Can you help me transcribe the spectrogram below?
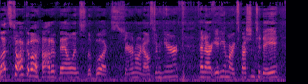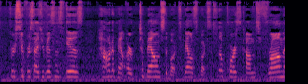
let's talk about how to balance the books. Sharon Horn Elstrom here, and our idiom, our expression today for supersize your business is how to balance or to balance the books. Balance the books, this, of course, comes from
